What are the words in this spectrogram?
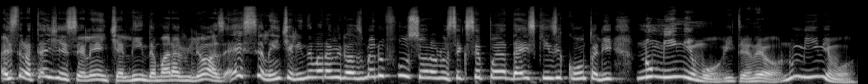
A estratégia é excelente, é linda, é maravilhosa. É excelente, é linda, é maravilhosa, mas não funciona, a não ser que você ponha 10, 15 conto ali, no mínimo, entendeu? No mínimo.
